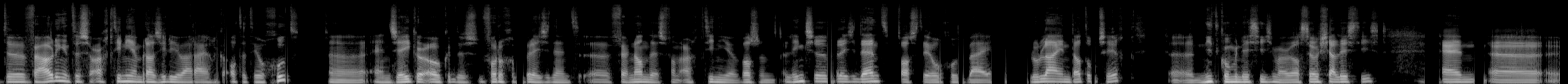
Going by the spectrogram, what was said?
De verhoudingen tussen Argentinië en Brazilië waren eigenlijk altijd heel goed. Uh, en zeker ook, dus vorige president uh, Fernandez van Argentinië was een linkse president. Paste heel goed bij Lula in dat opzicht. Uh, niet communistisch, maar wel socialistisch. En ehm,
